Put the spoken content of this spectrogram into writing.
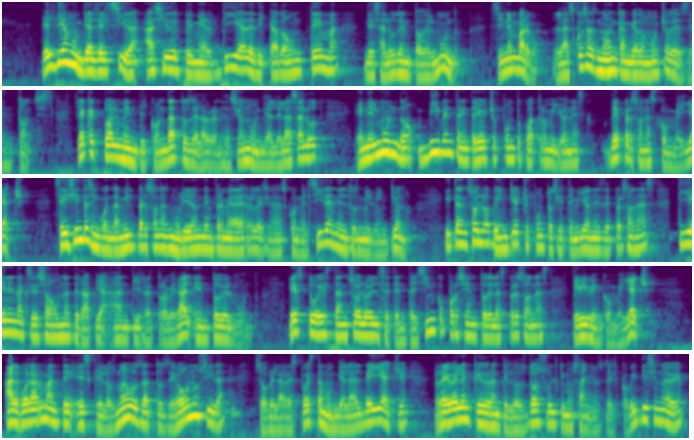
El Día Mundial del SIDA ha sido el primer día dedicado a un tema de salud en todo el mundo. Sin embargo, las cosas no han cambiado mucho desde entonces, ya que actualmente y con datos de la Organización Mundial de la Salud, en el mundo viven 38.4 millones de personas con VIH. 650.000 personas murieron de enfermedades relacionadas con el SIDA en el 2021 y tan solo 28.7 millones de personas tienen acceso a una terapia antirretroviral en todo el mundo. Esto es tan solo el 75% de las personas que viven con VIH. Algo alarmante es que los nuevos datos de ONU-SIDA sobre la respuesta mundial al VIH revelan que durante los dos últimos años del COVID-19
